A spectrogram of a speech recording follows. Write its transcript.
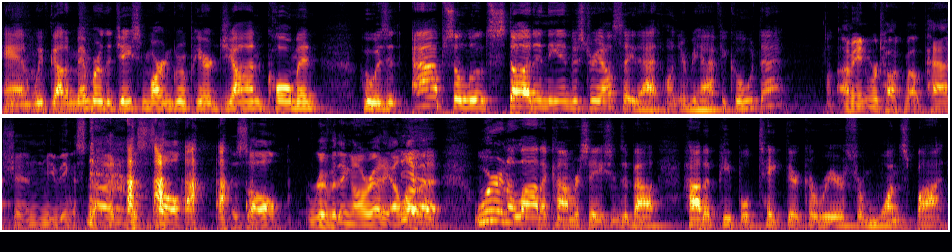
And we've got a member of the Jason Martin Group here, John Coleman, who is an absolute stud in the industry. I'll say that on your behalf. You cool with that? I mean, we're talking about passion, me being a stud. this is all this is all riveting already. I love yeah. it. We're in a lot of conversations about how do people take their careers from one spot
